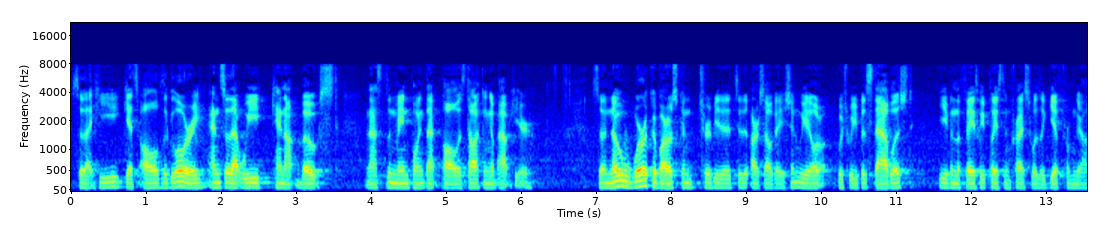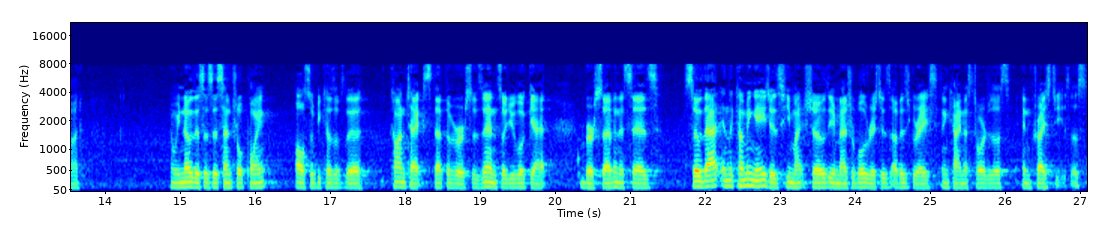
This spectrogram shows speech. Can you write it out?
so that He gets all of the glory and so that we cannot boast. And that's the main point that Paul is talking about here. So no work of ours contributed to our salvation, which we've established. Even the faith we placed in Christ was a gift from God. And we know this is a central point also because of the context that the verse is in. So you look at verse 7, it says, So that in the coming ages he might show the immeasurable riches of his grace and kindness towards us in Christ Jesus.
